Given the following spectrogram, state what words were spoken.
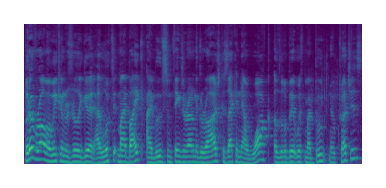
But overall, my weekend was really good. I looked at my bike. I moved some things around in the garage because I can now walk a little bit with my boot, no crutches.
